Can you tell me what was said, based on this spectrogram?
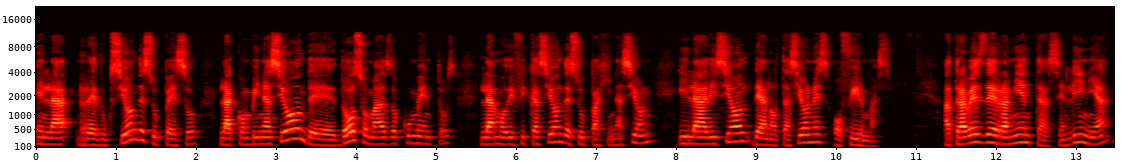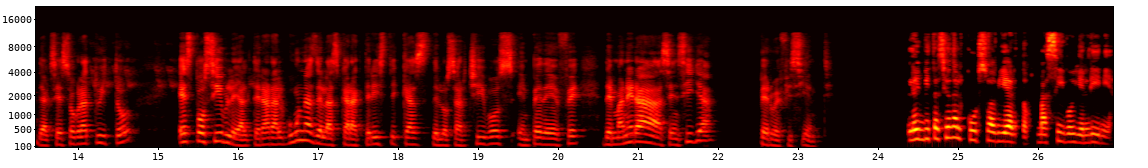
en la reducción de su peso, la combinación de dos o más documentos, la modificación de su paginación y la adición de anotaciones o firmas. A través de herramientas en línea de acceso gratuito, es posible alterar algunas de las características de los archivos en PDF de manera sencilla pero eficiente. La invitación al curso abierto, masivo y en línea,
